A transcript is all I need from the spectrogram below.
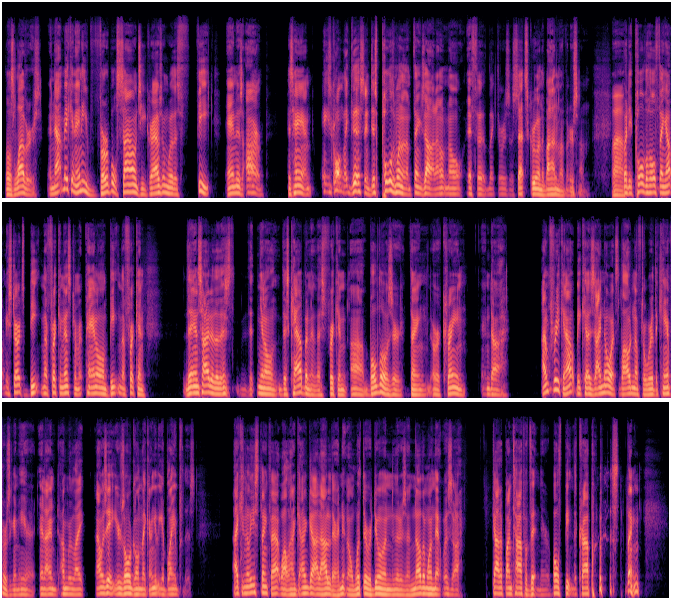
those levers and not making any verbal sounds. He grabs them with his feet and his arm, his hand. He's going like this and just pulls one of them things out. I don't know if the like there was a set screw in the bottom of it or something. Wow. But he pulled the whole thing out and he starts beating the freaking instrument panel and beating the freaking the inside of this, you know, this cabin and this freaking uh, bulldozer thing or crane. And uh, I'm freaking out because I know it's loud enough to where the campers are going to hear it. And I'm, I'm like, I was eight years old going like, I'm going to get blamed for this. I can at least think that while I, got out of there, I didn't know what they were doing. There's another one that was, uh, got up on top of it and they were both beating the crap out of this thing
